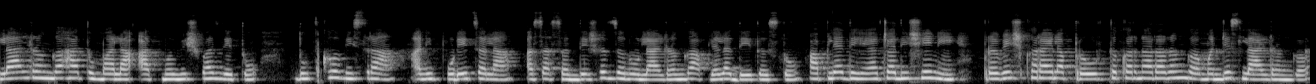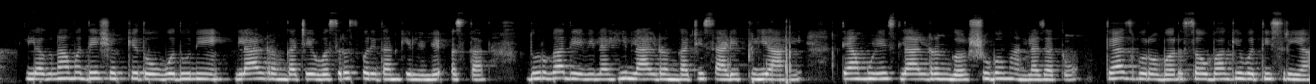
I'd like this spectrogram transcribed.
लाल रंग हा तुम्हाला आत्मविश्वास देतो. दुःख विसरा आणि पुढे चला असा संदेशच जणू लाल रंग आपल्याला देत असतो. आपल्या ध्येयाच्या दिशेने प्रवेश करायला प्रवृत्त करणारा रंग म्हणजेच लाल रंग. लग्नामध्ये शक्यतो वधूने लाल रंगाचे वस्त्रच परिधान केलेले असतात. दुर्गा देवीलाही लाल रंगाची साडी प्रिय आहे. त्यामुळेच लाल रंग शुभ मानला जातो. त्याचबरोबर सौभाग्यवती स्त्रिया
